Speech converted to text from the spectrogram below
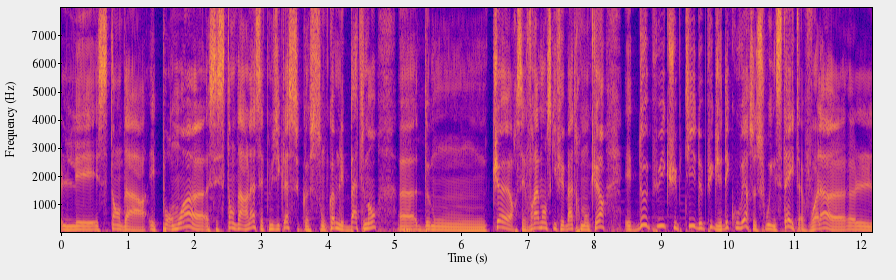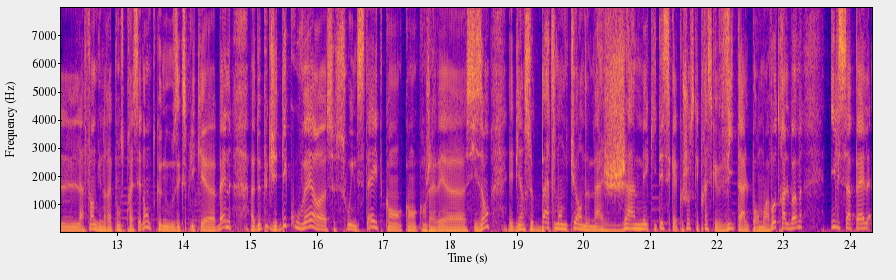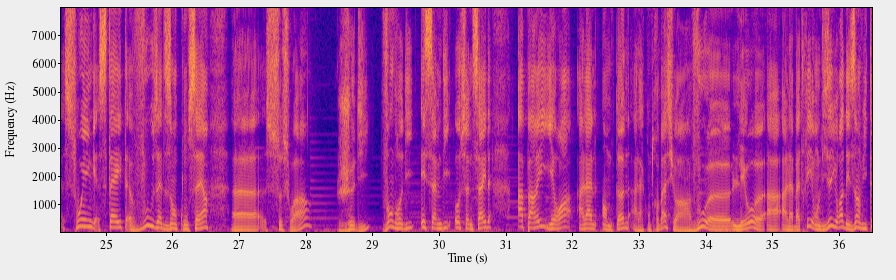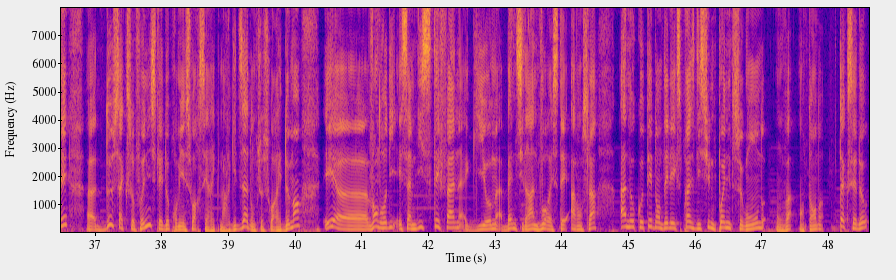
les standards. Et pour moi, ces standards-là, cette musique-là, sont comme les battements de mon cœur. C'est vraiment ce qui fait battre mon cœur. Et depuis que je suis petit, depuis que j'ai découvert ce swing state, voilà euh, la fin d'une réponse précédente que nous expliquait euh, Ben. Euh, depuis que j'ai découvert ce swing state quand, quand, j'avais 6 ans, eh bien ce battement de cœur ne m'a jamais quitté. C'est quelque chose qui est presque vital pour moi. Votre album, il s'appelle Swing State. Vous êtes en concert ce soir jeudi, vendredi et samedi au Sunside. À Paris, il y aura Alan Hampton à la contrebasse, il y aura vous, euh, Léo, euh, à, la batterie. On le disait, il y aura des invités, euh, deux saxophonistes. Les deux premiers soirs, c'est Eric Margitza, donc ce soir et demain. Et vendredi et samedi, Stéphane, Guillaume, Ben Sidran. Vous restez avant cela à nos côtés dans Daily Express. D'ici une poignée de secondes, on va entendre Tuxedo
